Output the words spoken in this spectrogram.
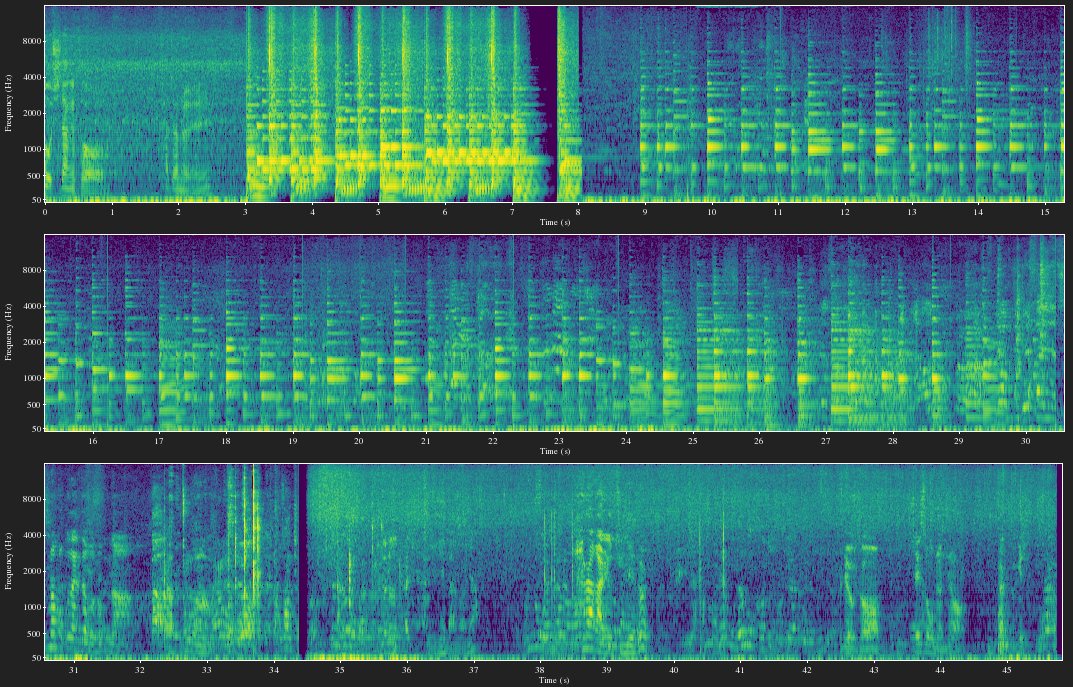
팔도시장에서 파전을 술만 먹고 다닌다고 소문나. 이게 만 원이야? 하나가 아니고 두 개를? 근데 여기서 셋이서 오면요 딱두 개씩 또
